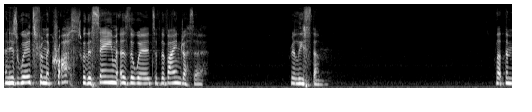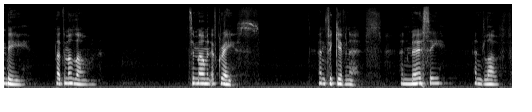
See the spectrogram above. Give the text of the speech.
And his words from the cross were the same as the words of the vine dresser Release them. Let them be. Let them alone. It's a moment of grace and forgiveness and mercy and love.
